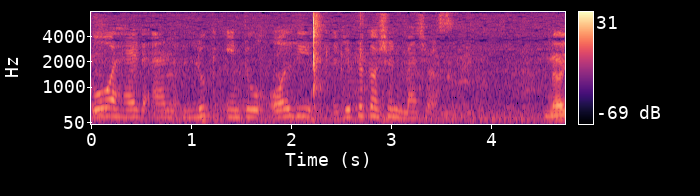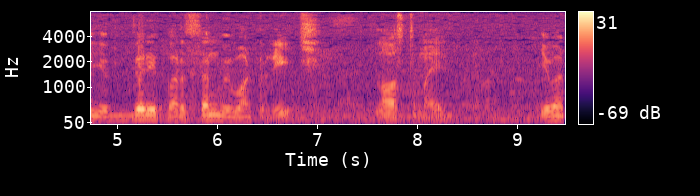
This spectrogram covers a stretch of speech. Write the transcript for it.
go ahead and look into all the repercussion measures? Now every person we want to reach, last mile, even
